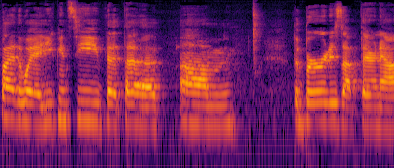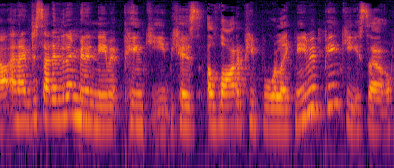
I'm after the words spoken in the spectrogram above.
by the way, you can see that the um, the bird is up there now, and I've decided that I'm going to name it Pinky because a lot of people were like, name it Pinky, so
